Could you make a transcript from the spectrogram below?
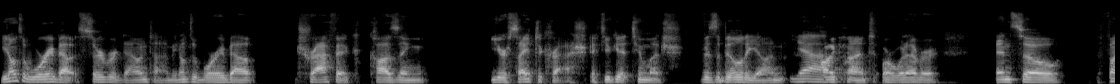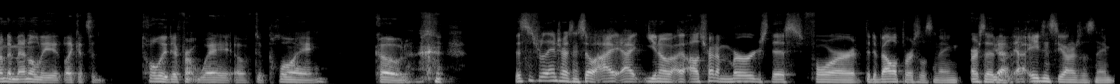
you don't have to worry about server downtime. You don't have to worry about traffic causing your site to crash if you get too much visibility on yeah product hunt or whatever. And so fundamentally, like it's a totally different way of deploying code. This is really interesting. So I, I, you know, I'll try to merge this for the developers listening, or so Yeah. the agency owners listening.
